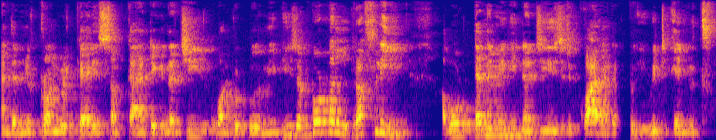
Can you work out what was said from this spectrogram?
and the neutron will carry some kinetic energy 1 to 2 MeV so total roughly about 10 MeV energy is required to emit a neutron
